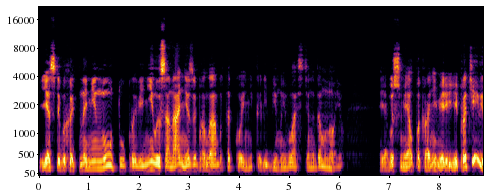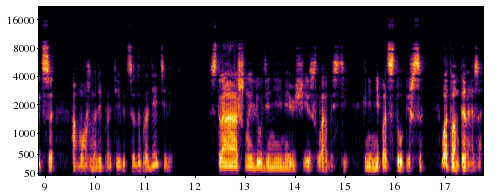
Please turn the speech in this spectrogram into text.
Если бы хоть на минуту провинилась, она не забрала бы такой неколебимой власти надо мною. Я бы смел, по крайней мере, ей противиться. А можно ли противиться добродетели? Страшные люди, не имеющие слабостей. К ним не подступишься. Вот вам Тереза.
